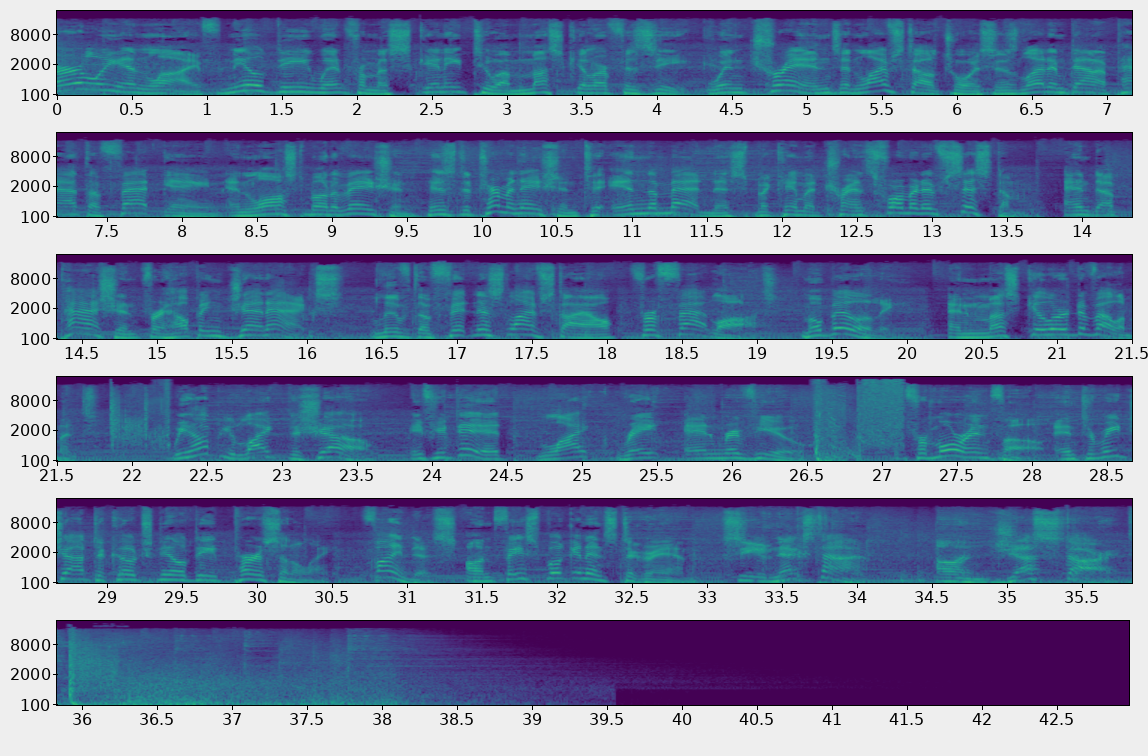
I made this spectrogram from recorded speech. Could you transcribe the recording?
Early in life, Neil D went from a skinny to a muscular physique. When trends and lifestyle choices led him down a path of fat gain and lost motivation, his determination to end the madness became a transformative system and a passion for helping Gen X live the fitness lifestyle for fat loss, mobility, and muscular development. We hope you liked the show. If you did, like, rate, and review. For more info and to reach out to Coach Neil D personally, find us on Facebook and Instagram. See you next time on Just Start.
